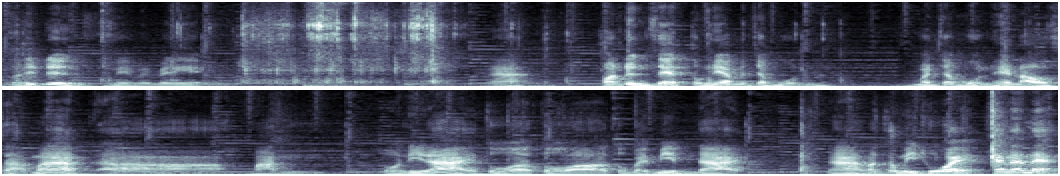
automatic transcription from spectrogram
ตัวที่ดึงนี่มันเป็นอย่างนี้นะพอดึงเสร็จตรงนี้มันจะหมุน มันจะหมุนให้เราสามารถปั่นตัวนี้ได้ตัวตัวตัวใบมีดมันได้นะแล้วก็มีถ้วยแค่นั้นแหละ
